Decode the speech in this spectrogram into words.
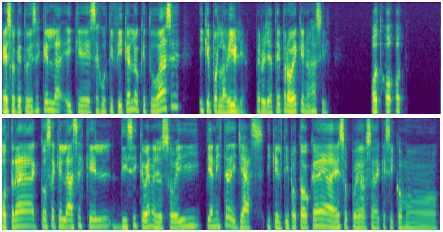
Eso, que tú dices que, la, y que se justifica lo que tú haces y que por la Biblia, pero ya te probé que no es así. Ot- o- o- otra cosa que él hace es que él dice que, bueno, yo soy pianista de jazz y que el tipo toca eso, pues, o sea, que sí, como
